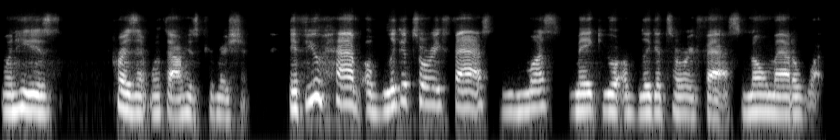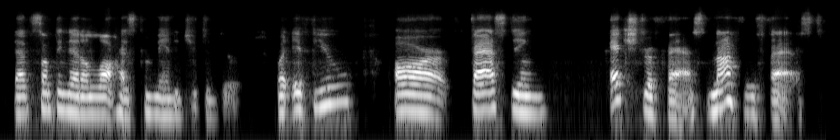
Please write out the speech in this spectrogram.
when he is present without his permission. If you have obligatory fast, you must make your obligatory fast no matter what. That's something that Allah has commanded you to do. But if you are fasting extra fast, not full fast,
